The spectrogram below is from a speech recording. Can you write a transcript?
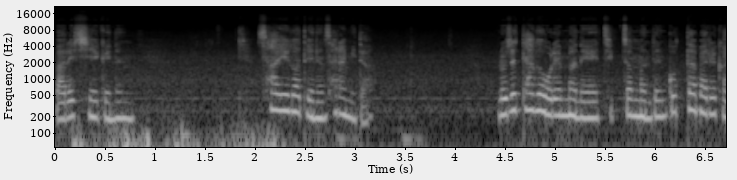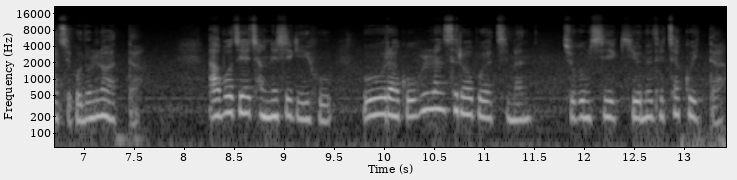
마리씨에게는 사위가 되는 사람이다. 로제타가 오랜만에 직접 만든 꽃다발을 가지고 놀러왔다. 아버지의 장례식 이후 우울하고 혼란스러워 보였지만 조금씩 기운을 되찾고 있다.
